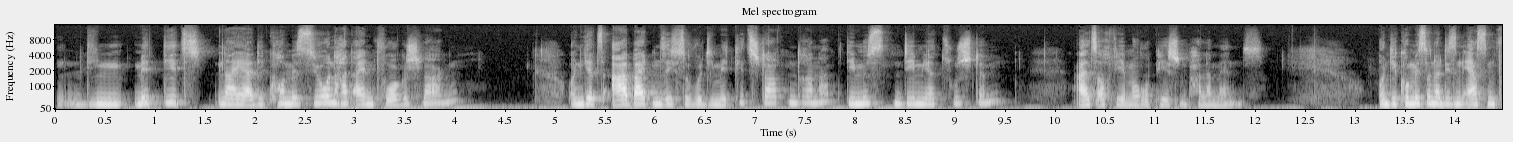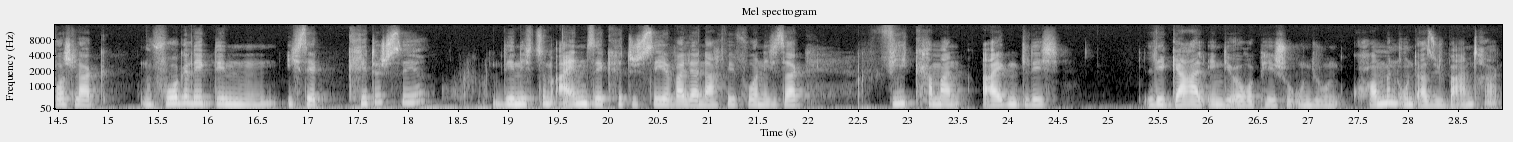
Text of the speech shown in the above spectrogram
die Mitglieds, naja, die Kommission hat einen vorgeschlagen und jetzt arbeiten sich sowohl die Mitgliedstaaten dran ab, die müssten dem ja zustimmen, als auch wir im Europäischen Parlament. Und die Kommission hat diesen ersten Vorschlag vorgelegt, den ich sehr kritisch sehe, den ich zum einen sehr kritisch sehe, weil er nach wie vor nicht sagt, wie kann man eigentlich legal in die Europäische Union kommen und Asyl beantragen.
